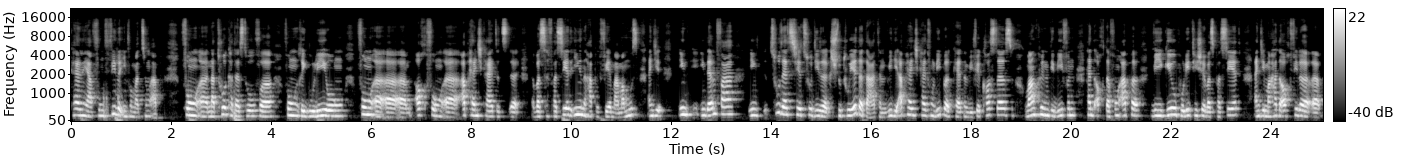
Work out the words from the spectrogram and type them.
hängen ja von vielen Informationen ab. Von äh, Naturkatastrophe, von Regulierung, von, äh, äh, auch von äh, Abhängigkeit, äh, was passiert innerhalb der Firma. Man muss eigentlich in, in dem Fall in, zusätzlich zu dieser strukturierten Daten, wie die Abhängigkeit von Lieferketten, wie viel kostet es, wann können die liefern, hängt auch davon ab, wie geopolitische was passiert. Eigentlich man hat auch viele,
